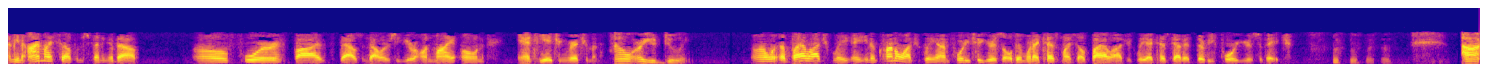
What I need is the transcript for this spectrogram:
I mean, I myself am spending about, oh, four, five thousand dollars a year on my own anti-aging regimen. How are you doing? Well, uh, biologically, uh, you know, chronologically, I'm 42 years old, and when I test myself biologically, I test out at 34 years of age. uh,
